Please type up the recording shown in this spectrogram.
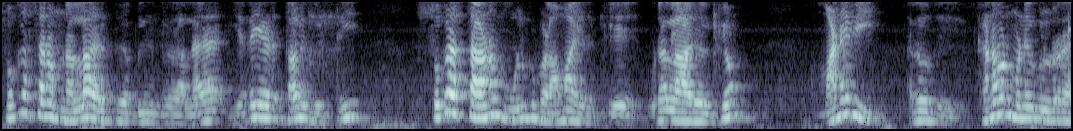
சுகஸ்தானம் நல்லா இருக்குது அப்படின்றதால எதை எடுத்தாலும் வெற்றி சுகஸ்தானம் உங்களுக்கு பலமாக இருக்குது உடல் ஆரோக்கியம் மனைவி அதாவது கணவன் மனைவிக்குள்ள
